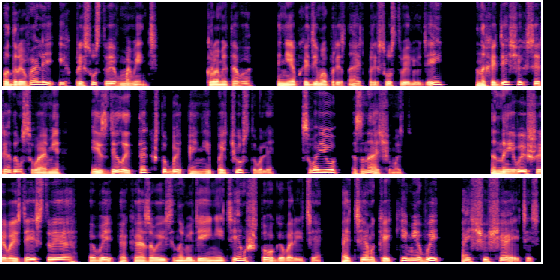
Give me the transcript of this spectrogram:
подрывали их присутствие в моменте. Кроме того, необходимо признать присутствие людей, находящихся рядом с вами, и сделать так, чтобы они почувствовали, свою значимость. Наивысшее воздействие вы оказываете на людей не тем, что говорите, а тем, какими вы ощущаетесь.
